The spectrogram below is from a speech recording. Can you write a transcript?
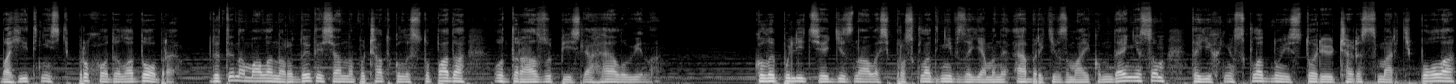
Вагітність проходила добре. Дитина мала народитися на початку листопада одразу після Геловіна. Коли поліція дізналась про складні взаємини Ебертів з Майком Деннісом та їхню складну історію через смерть Пола,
